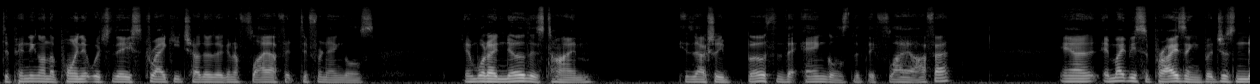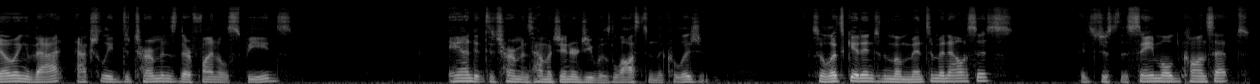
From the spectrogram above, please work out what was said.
Depending on the point at which they strike each other, they're going to fly off at different angles. And what I know this time is actually both of the angles that they fly off at. And it might be surprising, but just knowing that actually determines their final speeds and it determines how much energy was lost in the collision. So let's get into the momentum analysis. It's just the same old concept.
